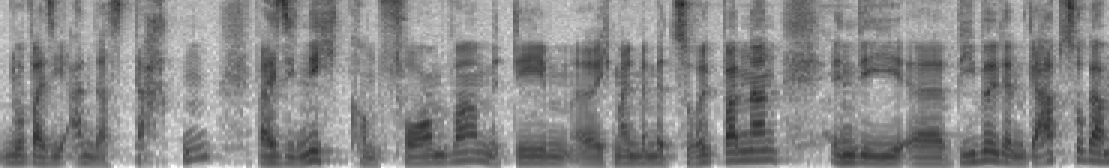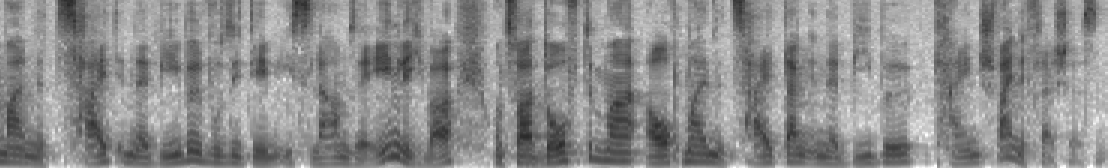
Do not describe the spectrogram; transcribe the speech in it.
nur weil sie anders dachten, weil sie nicht konform war mit dem, äh, ich meine, wenn wir zurückwandern in die äh, Bibel, dann gab es sogar mal eine Zeit in der Bibel, wo sie dem Islam sehr ähnlich war. Und zwar durfte man auch mal eine Zeit lang in der Bibel kein Schweinefleisch essen.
